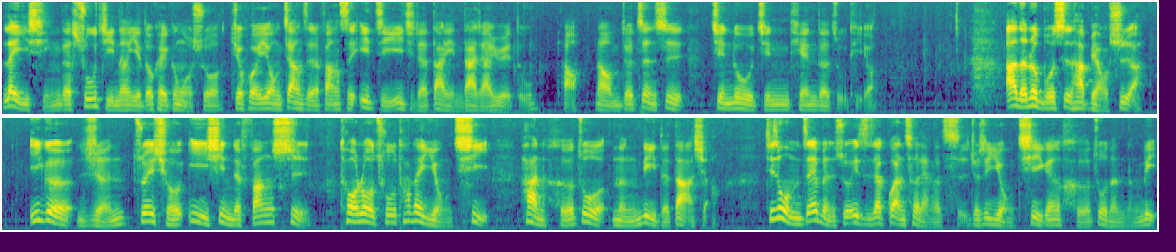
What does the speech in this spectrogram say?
类型的书籍呢，也都可以跟我说，就会用这样子的方式一集一集的带领大家阅读。好，那我们就正式进入今天的主题哦。阿德勒博士他表示啊，一个人追求异性的方式，透露出他的勇气和合作能力的大小。其实我们这本书一直在贯彻两个词，就是勇气跟合作的能力。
